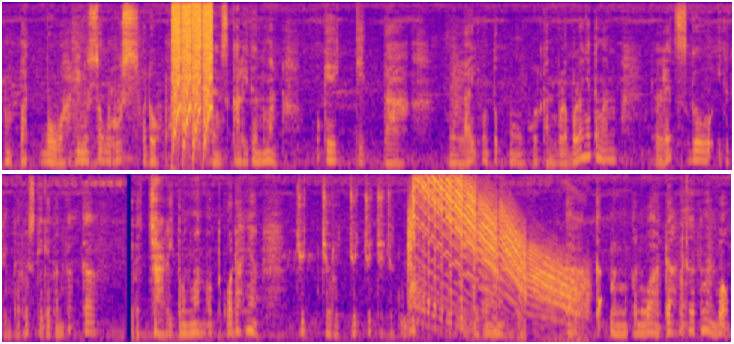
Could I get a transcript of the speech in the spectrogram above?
Empat buah dinosaurus. Waduh keren sekali teman-teman. Oke kita mulai untuk mengumpulkan bola-bolanya teman. Let's go. Ikutin terus kegiatan kakak. Kita cari teman-teman untuk wadahnya jujur jujur jujur wow kakak menemukan wadah itu teman. Wow.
